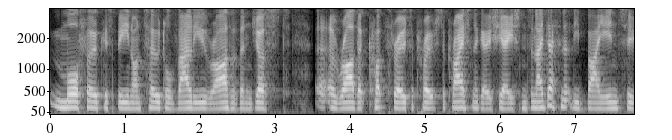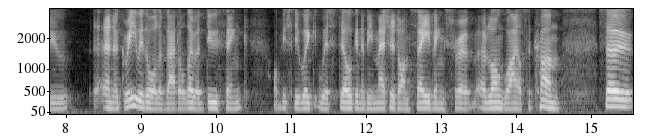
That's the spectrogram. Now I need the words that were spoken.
more focus being on total value rather than just a rather cutthroat approach to price negotiations and i definitely buy into and agree with all of that although i do think obviously we're, we're still going to be measured on savings for a, a long while to come so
